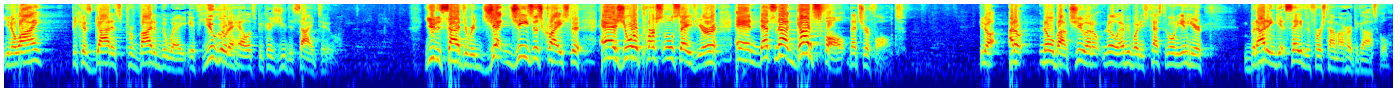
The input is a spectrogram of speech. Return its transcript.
You know why? Because God has provided the way. If you go to hell, it's because you decide to you decide to reject Jesus Christ as your personal Savior, and that's not God's fault, that's your fault. You know, I don't know about you, I don't know everybody's testimony in here, but I didn't get saved the first time I heard the gospel.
